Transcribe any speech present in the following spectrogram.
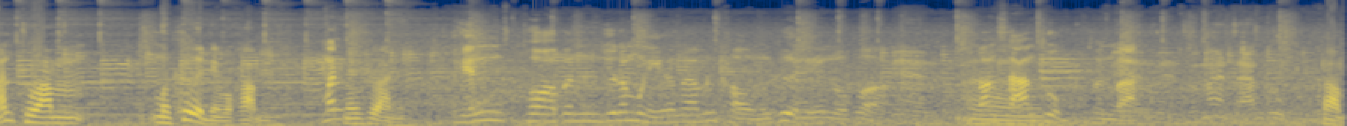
มันท่วมเมื่อคืนนี่บ่ครับ มันในส่วนเห็นพอเป็นอยูน้ำมือนี่ครับนะมันเข่ามันขึ้นนี่หนูพ่อแม่นบางสามถุ่มมันบาทประมาณสามถุงครับ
